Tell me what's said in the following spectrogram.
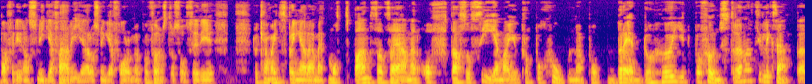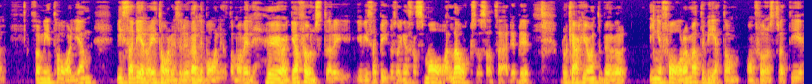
bara för det är de snygga färger och snygga former på fönster och så, så är det, då kan man ju inte springa där med ett måttband så att säga. Men ofta så ser man ju proportionen på bredd och höjd på fönstren till exempel. Som i Italien, vissa delar i Italien så är det väldigt vanligt att de har väldigt höga fönster i, i vissa byggnader, så ganska smala också så att säga. Det blir, då kanske jag inte behöver, ingen fara med att inte veta om, om fönstret är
